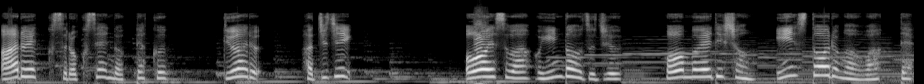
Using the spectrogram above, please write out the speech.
RX6600 Dual 8G OS は Windows 10ホームエディションインストールが終わって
